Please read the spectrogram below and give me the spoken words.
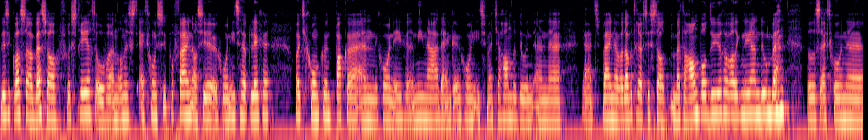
Dus ik was daar best wel gefrustreerd over. En dan is het echt gewoon super fijn als je gewoon iets hebt liggen wat je gewoon kunt pakken en gewoon even niet nadenken en gewoon iets met je handen doen. En uh, ja, het is bijna, wat dat betreft is dat met de hand borduren wat ik nu aan het doen ben. Dat is echt gewoon uh,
